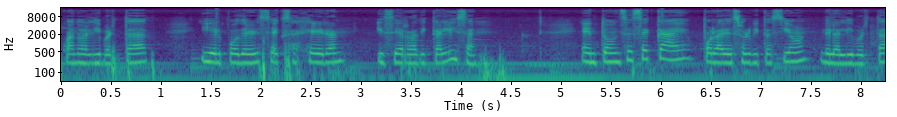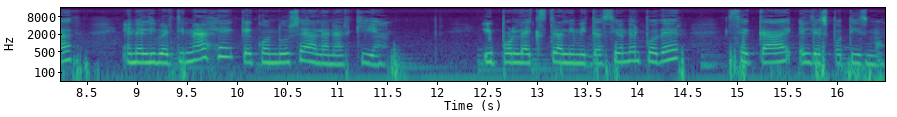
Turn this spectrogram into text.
cuando la libertad y el poder se exageran y se radicalizan. Entonces se cae por la desorbitación de la libertad en el libertinaje que conduce a la anarquía, y por la extralimitación del poder se cae el despotismo,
